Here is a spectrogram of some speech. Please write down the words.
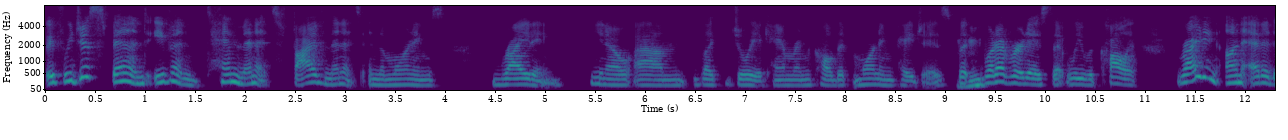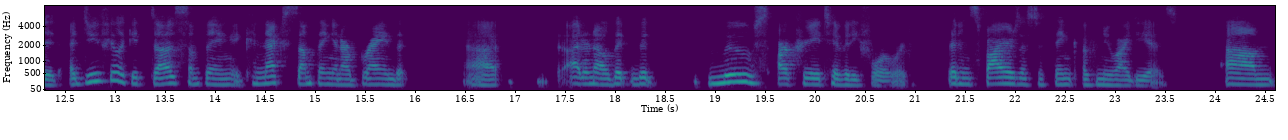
if we just spend even 10 minutes 5 minutes in the mornings writing you know um like julia cameron called it morning pages but Mhm. whatever it is that we would call it writing unedited i do feel like it does something it connects something in our brain that uh i don't know that that moves our creativity forward that inspires us to think of new ideas um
